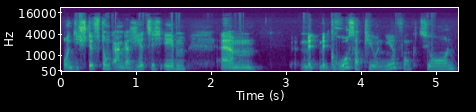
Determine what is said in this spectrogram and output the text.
und die Stiftung engagiert sich eben ähm, mit, mit großer Pionierfunktion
